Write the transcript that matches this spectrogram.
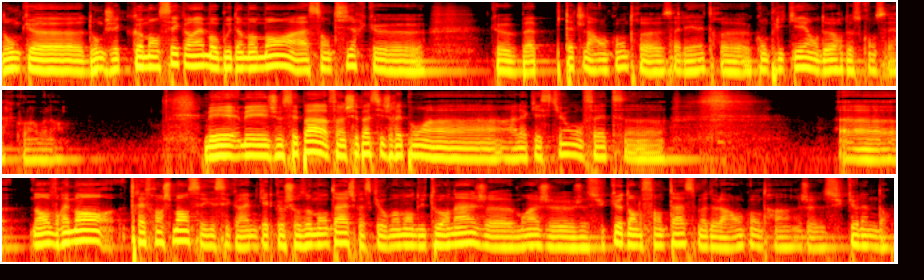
Donc, euh, donc j'ai commencé quand même au bout d'un moment à sentir que, que bah, peut-être la rencontre, euh, ça allait être compliqué en dehors de ce concert, quoi. Voilà. Mais, mais je sais pas, enfin, je sais pas si je réponds à, la question, en fait. Euh, euh, non, vraiment, très franchement, c'est quand même quelque chose au montage, parce qu'au moment du tournage, euh, moi, je, je suis que dans le fantasme de la rencontre. Hein, je suis que là-dedans.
